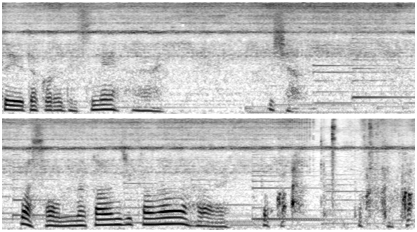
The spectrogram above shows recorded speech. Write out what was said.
というところですね。はい。よいしょ。まあそんな感じかな。はい。とか。とかとか、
